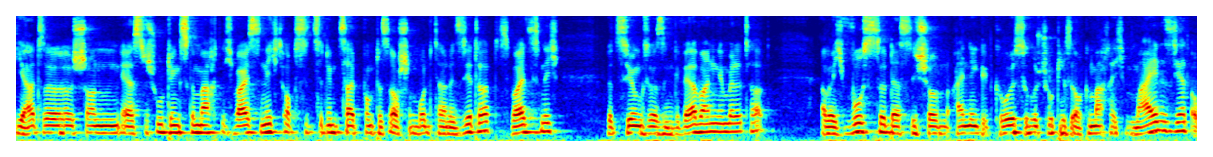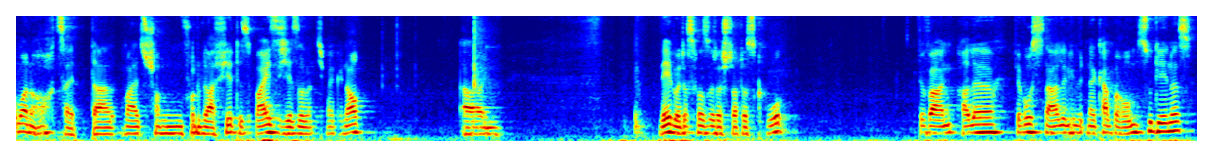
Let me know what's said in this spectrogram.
die hatte schon erste Shootings gemacht. Ich weiß nicht, ob sie zu dem Zeitpunkt das auch schon monetarisiert hat, das weiß ich nicht, beziehungsweise ein Gewerbe angemeldet hat. Aber ich wusste, dass sie schon einige größere Shootings auch gemacht hat. Ich meine, sie hat auch mal eine Hochzeit damals schon fotografiert, das weiß ich jetzt aber nicht mehr genau. Ähm, nee, aber das war so der Status quo. Wir waren alle, wir wussten alle, wie mit einer Kamera umzugehen ist.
